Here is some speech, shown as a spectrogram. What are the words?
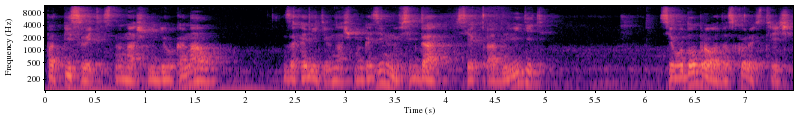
Подписывайтесь на наш видеоканал, заходите в наш магазин, мы всегда всех рады видеть. Всего доброго, до скорой встречи!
